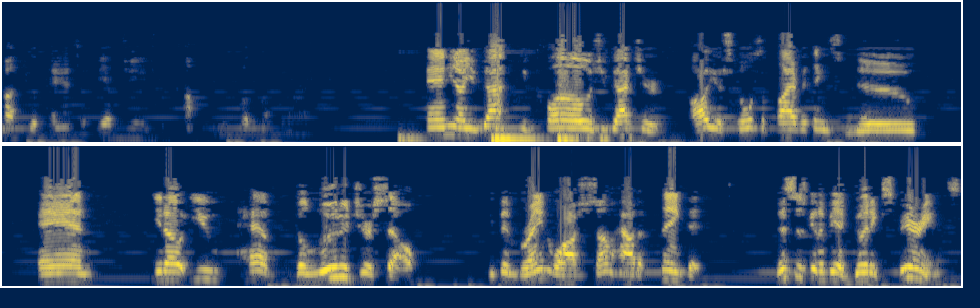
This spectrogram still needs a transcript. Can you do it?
cut your pants if you have jeans. And you know, you've got your clothes, you've got your, all your school supply, everything's new. And, you know, you have deluded yourself You've been brainwashed somehow to think that this is going to be a good experience.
